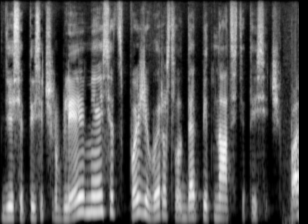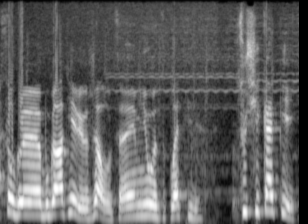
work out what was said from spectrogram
10 тысяч рублей в месяц, позже выросла до 15 тысяч. Пошел в бухгалтерию жаловаться, а им него заплатили сущие копейки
